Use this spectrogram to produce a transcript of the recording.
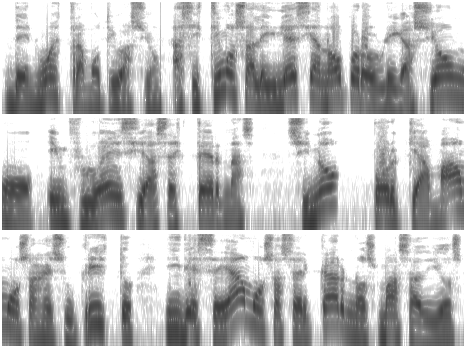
de nuestra motivación. Asistimos a la iglesia no por obligación o influencias externas, sino porque amamos a Jesucristo y deseamos acercarnos más a Dios,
